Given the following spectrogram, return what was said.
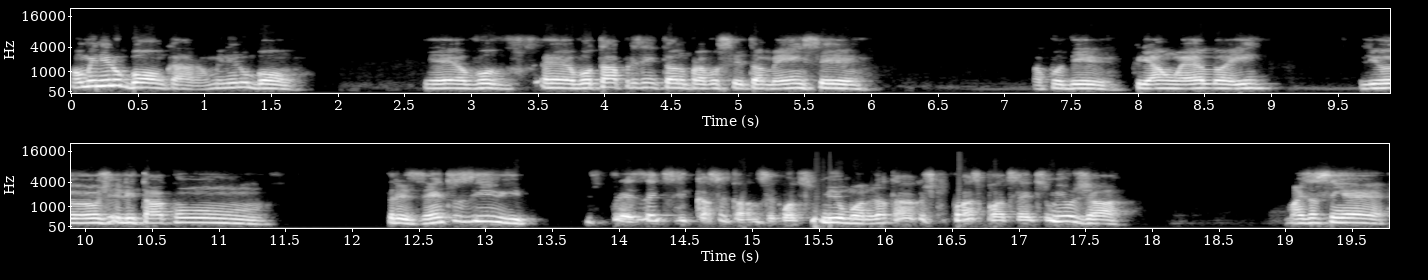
é um menino bom, cara, um menino bom. É, eu vou é, eu vou estar tá apresentando para você também, você para poder criar um elo aí. Ele, hoje ele está com 300 e 300 e cacetado, não sei quantos mil, mano. Já tá acho que quase 400 mil já. Mas assim, é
